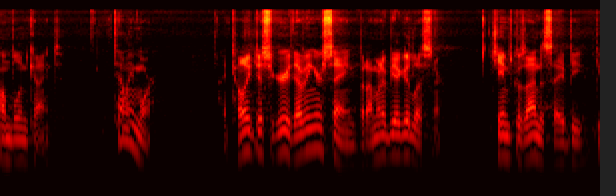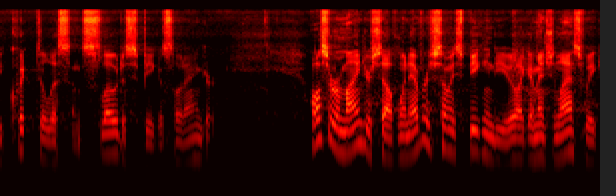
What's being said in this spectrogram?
humble and kind. Tell me more. I totally disagree with everything you're saying, but I'm going to be a good listener. James goes on to say, be, be quick to listen, slow to speak, and slow to anger. Also, remind yourself whenever somebody's speaking to you, like I mentioned last week,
